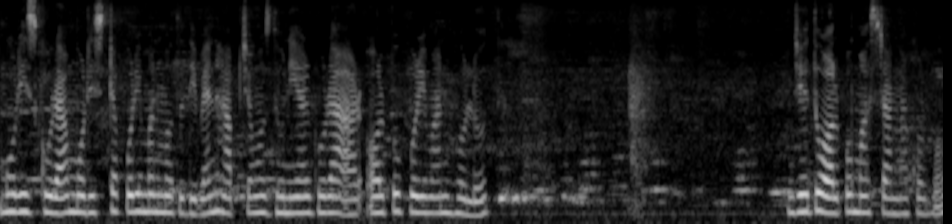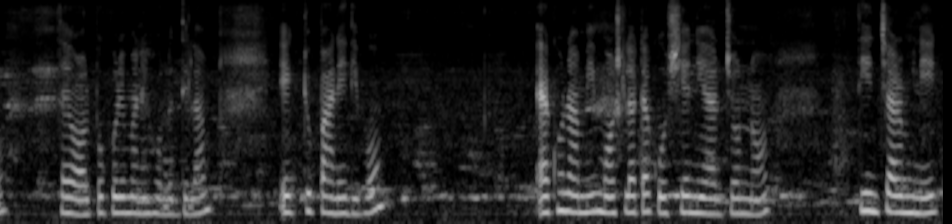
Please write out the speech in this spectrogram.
মরিচ গুঁড়া। মরিচটা পরিমাণ মতো দিবেন। হাফ চামচ ধনিয়ার গুঁড়া আর অল্প পরিমাণ হলুদ। যেহেতু অল্প মাছ রান্না করব, তাই অল্প পরিমাণে হলুদ দিলাম। একটু পানি দিব। এখন আমি মশলাটা কষিয়ে নেওয়ার জন্য তিন চার মিনিট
